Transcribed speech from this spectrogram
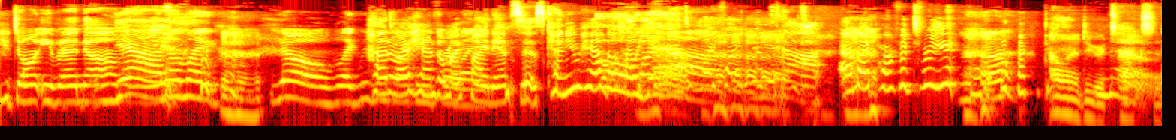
you don't even know. yeah. me. And I'm like yo like we've How do I handle my like- finances? Can you handle Oh how yeah. I handle my finances? yeah. Am I perfect for you? Uh-huh. I want to do your No. taxes.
